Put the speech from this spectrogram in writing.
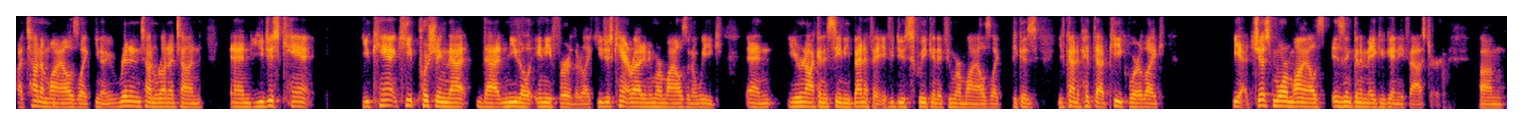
a ton of miles like you know you've ridden a ton run a ton and you just can't you can't keep pushing that that needle any further. Like you just can't ride any more miles in a week and you're not going to see any benefit if you do squeak in a few more miles like because you've kind of hit that peak where like yeah just more miles isn't going to make you get any faster. Um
